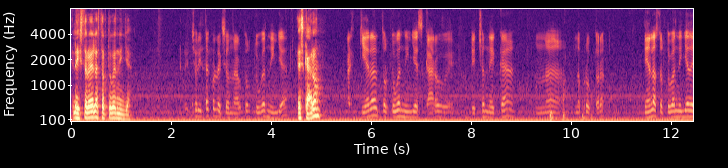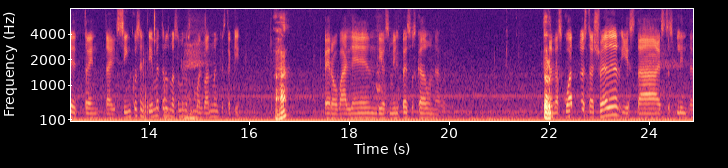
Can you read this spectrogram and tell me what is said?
la historia de las tortugas ninja. Hecho, ahorita coleccionar tortugas ninja, Es caro. cualquiera tortuga ninja es caro, güey. De hecho, NECA, una, una productora, tiene las tortugas ninja de 35 centímetros, más o menos como el Batman que está aquí. Ajá. Pero valen 10 mil pesos cada una, güey. Tor- Están las cuatro, está Shredder y está este Splinter.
